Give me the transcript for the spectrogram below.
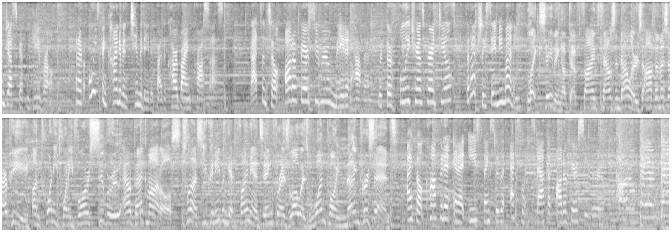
I'm Jessica from Haverhill, and I've always been kind of intimidated by the car buying process. That's until AutoFair Subaru made it happen with their fully transparent deals that actually save me money. Like saving up to $5,000 off MSRP on 2024 Subaru Outback models. Plus, you can even get financing for as low as 1.9%. I felt confident and at ease thanks to the excellent staff at AutoFair Subaru.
